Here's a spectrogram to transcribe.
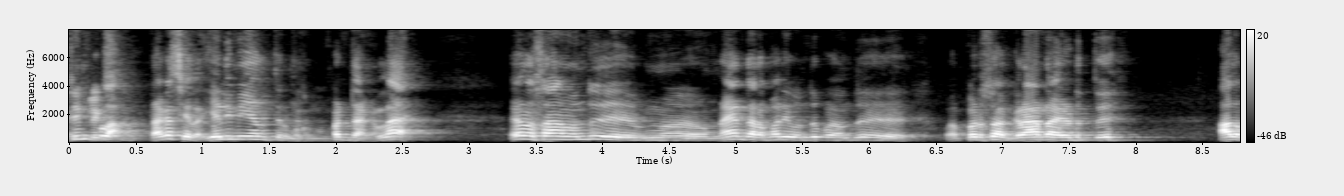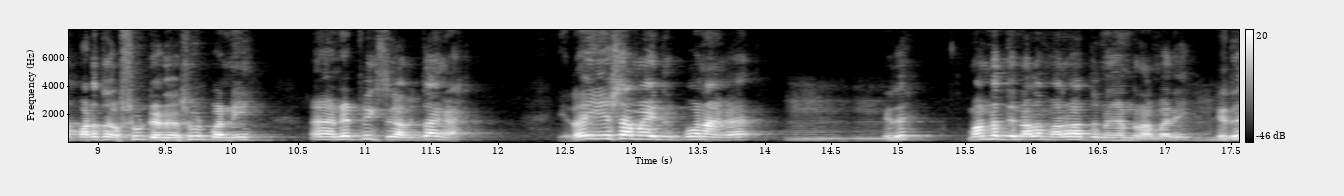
சிம்பிளா ரகசியம் எளிமையான திருமணம் பண்ணிட்டாங்கல்ல. ஏன்னா சார் வந்து நயன்தாரா மாதிரி வந்து இப்போ வந்து பெருசாக கிராண்டாக எடுத்து அதை படத்தை ஷூட் எடு ஷூட் பண்ணி நெட்ஃப்ளிக்ஸுக்கு விற்றாங்க ஏதோ ஈஷா மையத்துக்கு போனாங்க. இது? மன்னத்தினால மரவாத்துனுங்கன்ற மாதிரி. இது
